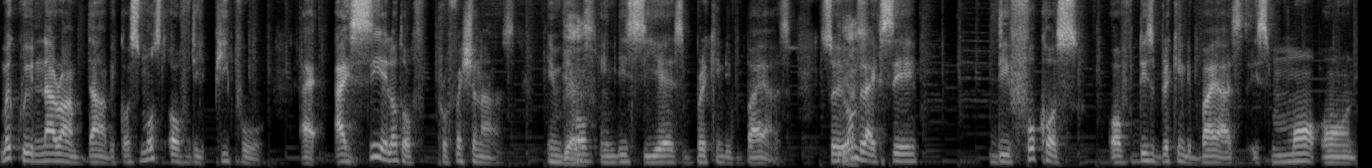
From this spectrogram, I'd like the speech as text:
make we narrow them down because most of the people I I see a lot of professionals involved in this year's breaking the bias. So it won't be like say the focus of this breaking the bias is more on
